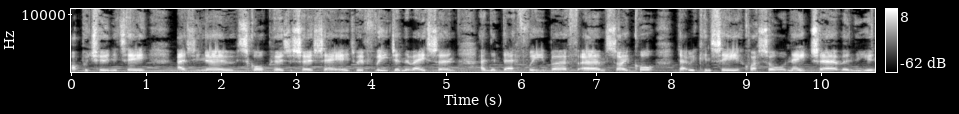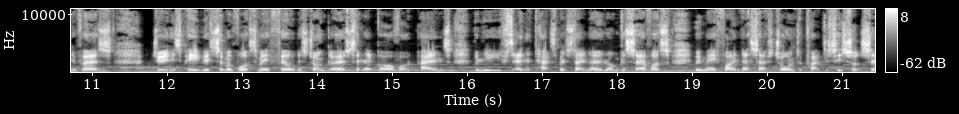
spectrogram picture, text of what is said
opportunity. As you know, Scorpio is associated with regeneration and the death rebirth um, cycle that we can see across all nature and the universe. During this period, some of us may feel the strong urge to let go of old patterns, beliefs, and attachments that no longer serve us. We may find ourselves drawn to practices such as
